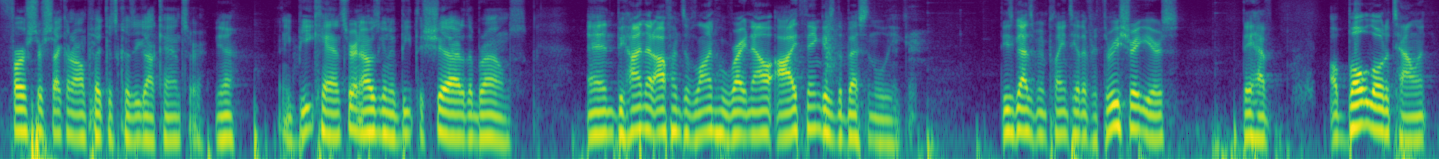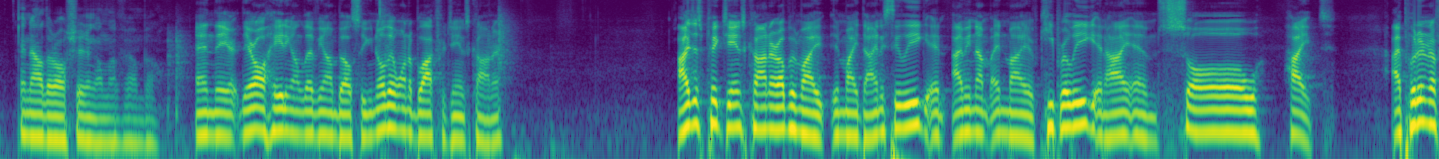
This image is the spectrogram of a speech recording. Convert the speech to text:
first or second round pick is because he got cancer. Yeah. And he beat cancer, and I was going to beat the shit out of the Browns. And behind that offensive line, who right now I think is the best in the league. These guys have been playing together for three straight years. They have a boatload of talent, And now they're all shitting on Le'Veon Bell. and they're they're all hating on Le'Veon Bell. So you know they want to block for James Conner. I just picked James Conner up in my in my dynasty league, and I mean I'm in my keeper league, and I am so hyped. I put in a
